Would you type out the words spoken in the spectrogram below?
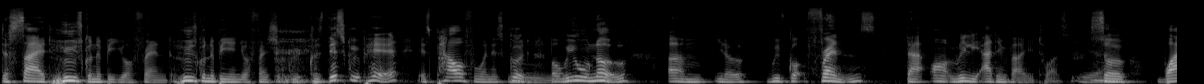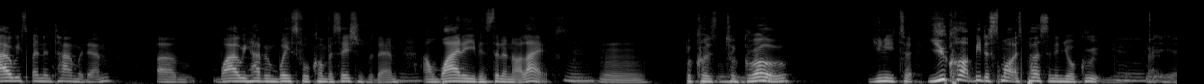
decide who's going to be your friend who's going to be in your friendship group. Because this group here is powerful and it's good but we all know um you know we've got friends that aren't really adding value to us. Yeah. so why are we spending time with them um why are we having wasteful conversations with them Mm. and why are they even still in our lives Mm. Mm. because to Mm. grow you need to you can't be the smartest person in your group Mm. Yeah.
